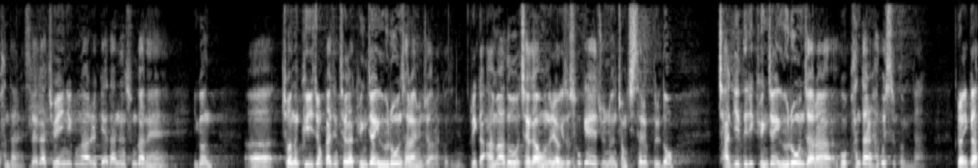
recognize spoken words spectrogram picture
판단했어요. 내가 죄인이구나를 깨닫는 순간에 이건 어, 저는 그 이전까지는 제가 굉장히 의로운 사람인 줄 알았거든요. 그러니까 아마도 제가 오늘 여기서 소개해주는 정치 세력들도 자기들이 굉장히 의로운 자라고 판단을 하고 있을 겁니다. 그러니까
